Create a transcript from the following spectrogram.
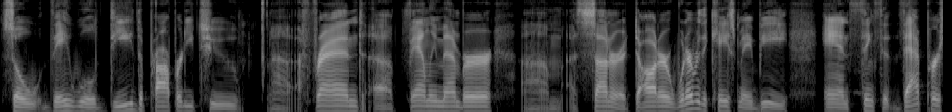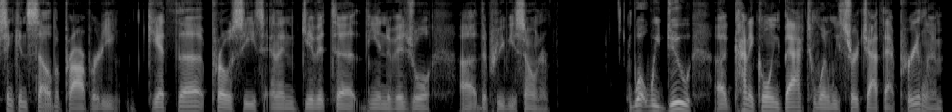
So they will deed the property to uh, a friend, a family member, um, a son or a daughter, whatever the case may be, and think that that person can sell the property, get the proceeds, and then give it to the individual, uh, the previous owner what we do, uh, kind of going back to when we search out that prelim,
